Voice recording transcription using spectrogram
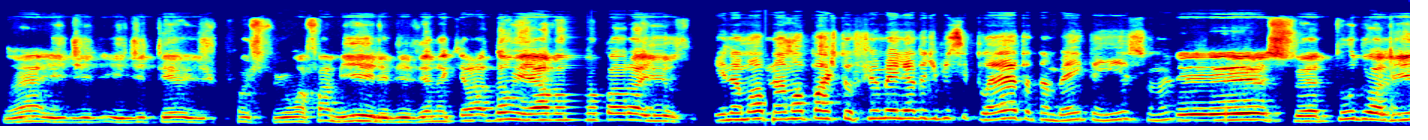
né, e de, e de ter de construir uma família, viver naquele Adão e Eva no paraíso. E na maior, na maior parte do filme ele anda de bicicleta também, tem isso, né? Isso, é tudo ali,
